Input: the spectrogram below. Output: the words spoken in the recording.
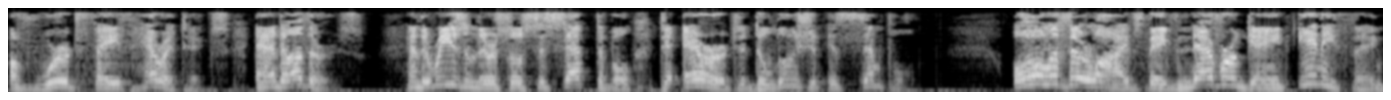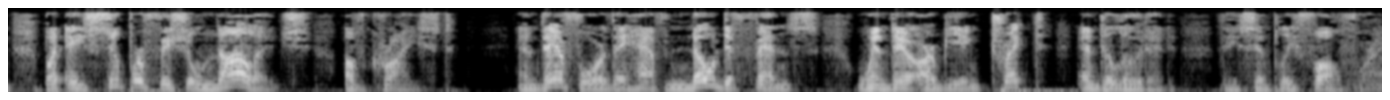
of word faith heretics and others. And the reason they're so susceptible to error, to delusion is simple. All of their lives, they've never gained anything but a superficial knowledge of Christ. And therefore, they have no defense when they are being tricked and deluded. They simply fall for it.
